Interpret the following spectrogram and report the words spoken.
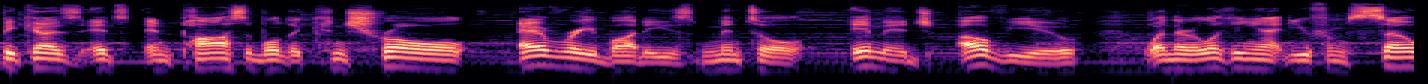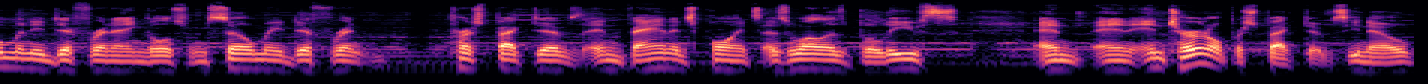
because it's impossible to control everybody's mental image of you when they're looking at you from so many different angles, from so many different perspectives and vantage points, as well as beliefs and, and internal perspectives. You know,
